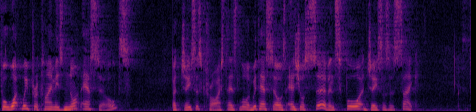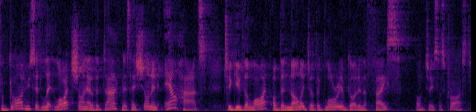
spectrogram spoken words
For what we proclaim is not ourselves, but Jesus Christ as Lord, with ourselves as your servants for Jesus' sake. For God, who said, Let light shine out of the darkness, has shone in our hearts to give the light of the knowledge of the glory of God in the face of Jesus Christ.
